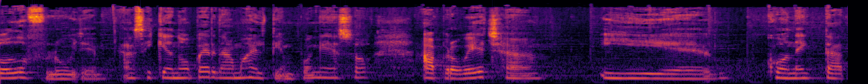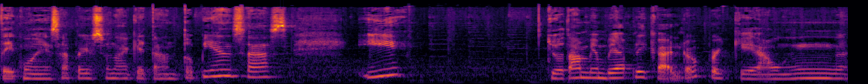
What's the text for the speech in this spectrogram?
todo fluye. Así que no perdamos el tiempo en eso. Aprovecha y eh, conéctate con esa persona que tanto piensas. Y yo también voy a aplicarlo porque aún,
